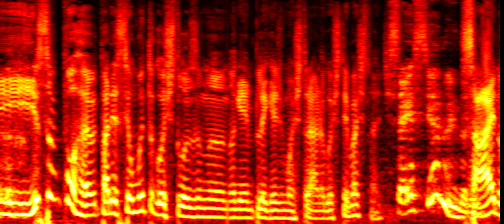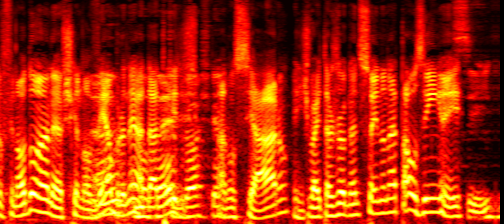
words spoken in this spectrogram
E isso, porra, pareceu muito gostoso no, no gameplay que eles mostraram. Eu gostei bastante. Isso é esse ano ainda, né? Sai no final do ano, acho que é novembro, É, né? A data que novembro, eles que é. anunciaram. A gente vai estar jogando isso aí no Natalzinho aí. Sim.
